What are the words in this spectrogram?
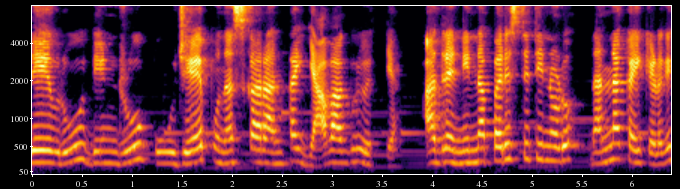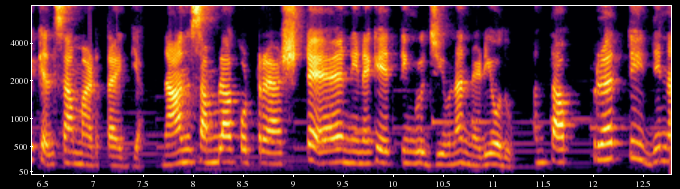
ದೇವ್ರು, ದಿಂಡ್ರು, ಪೂಜೆ, ಪುನಸ್ಕಾರ ಅಂತ ಯಾವಾಗ್ಲೂ ಇರ್ತೀಯ? ಆದ್ರೆ ನಿನ್ನ ಪರಿಸ್ಥಿತಿ ನೋಡು, ನನ್ನ ಕೈ ಕೆಳಗೆ ಕೆಲಸ ಮಾಡ್ತಾ ಇದ್ಯಾ? ನಾನು ಸಂಬಳ ಕೊಟ್ರೆ ಅಷ್ಟೇ ನಿನಗೆ ತಿಂಗಳು ಜೀವನ ನಡೆಯೋದು ಅಂತ ಪ್ರತಿದಿನ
